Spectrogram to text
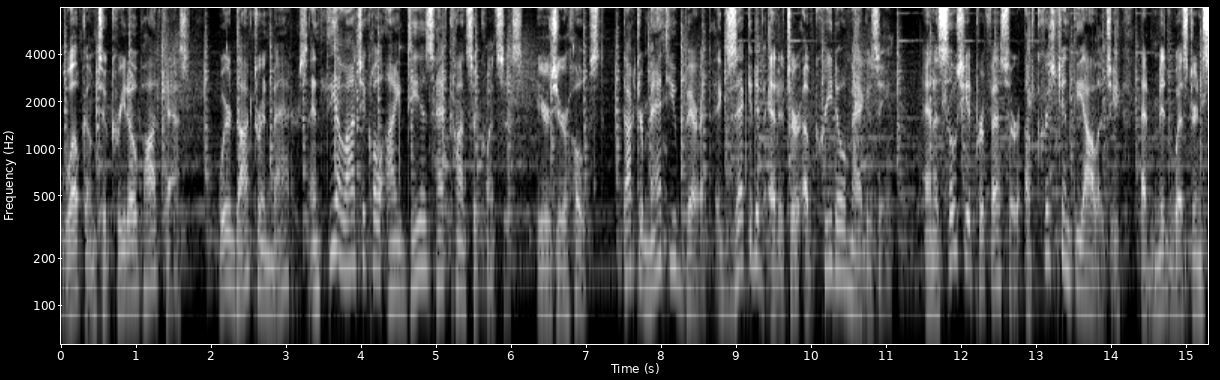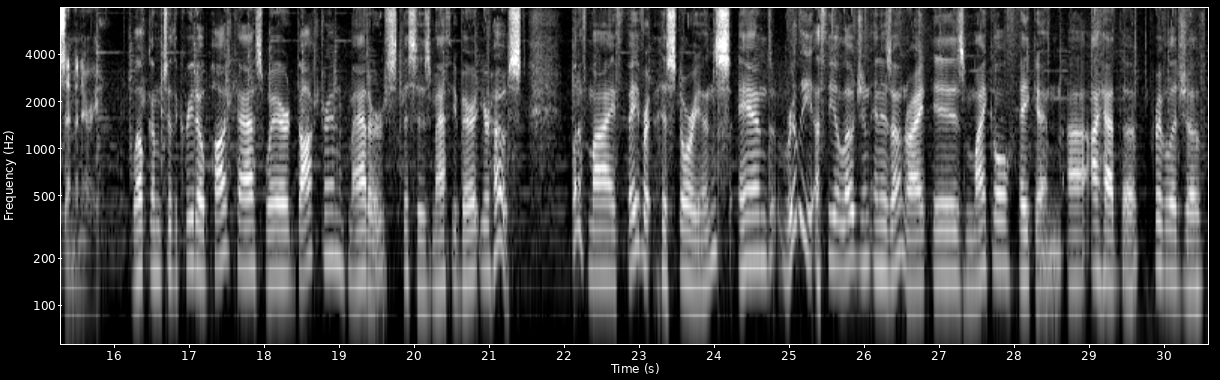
Welcome to Credo Podcast, where doctrine matters and theological ideas have consequences. Here's your host, Dr. Matthew Barrett, Executive Editor of Credo Magazine and Associate Professor of Christian Theology at Midwestern Seminary. Welcome to the Credo Podcast, where doctrine matters. This is Matthew Barrett, your host. One of my favorite historians, and really a theologian in his own right, is Michael Haykin. Uh, I had the privilege of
